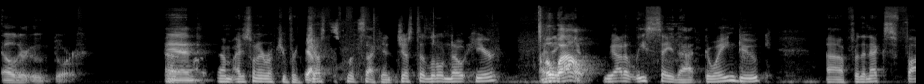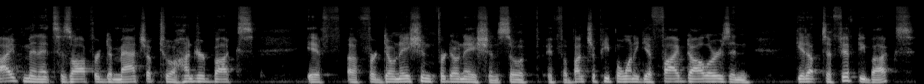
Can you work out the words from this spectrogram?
Elder Uchtdorf. Uh, and um, I just want to interrupt you for yeah. just a split second. Just a little note here. I oh wow! We ought to at least say that Dwayne Duke, uh, for the next five minutes, has offered to match up to a hundred bucks if uh, for donation for donation. So if if a bunch of people want to give five dollars and get up to fifty bucks,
